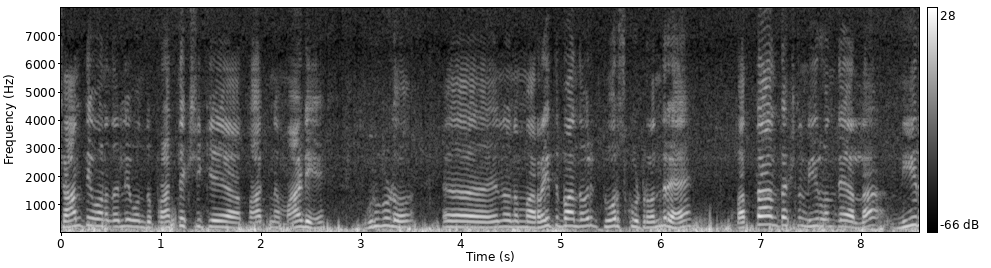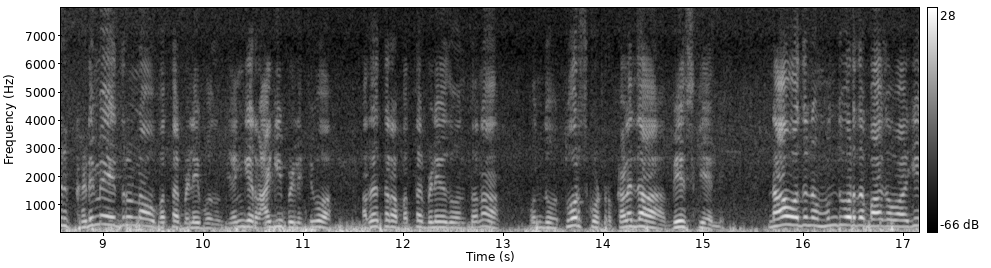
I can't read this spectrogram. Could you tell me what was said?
ಶಾಂತಿವನದಲ್ಲಿ ಒಂದು ಪ್ರಾತ್ಯಕ್ಷಿಕೆಯ ಪಾಕ್ನ ಮಾಡಿ ಗುರುಗಳು ಏನು ನಮ್ಮ ರೈತ ಬಾಂಧವರಿಗೆ ತೋರಿಸ್ಕೊಟ್ರು ಅಂದರೆ, ಭತ್ತ ಅಂದ ತಕ್ಷಣ ನೀರು ಒಂದೇ ಅಲ್ಲ, ನೀರು ಕಡಿಮೆ ಇದ್ದರೂ ನಾವು ಭತ್ತ ಬೆಳಿಬೋದು. ಹೆಂಗೆ ರಾಗಿ ಬೆಳಿತೀವೋ ಅದೇ ಥರ ಭತ್ತ ಬೆಳೆಯೋದು ಅಂತನ ಒಂದು ತೋರಿಸ್ಕೊಟ್ರು ಕಳೆದ ಬೇಸಿಗೆಯಲ್ಲಿ. ನಾವು ಅದನ್ನು ಮುಂದುವರೆದ ಭಾಗವಾಗಿ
